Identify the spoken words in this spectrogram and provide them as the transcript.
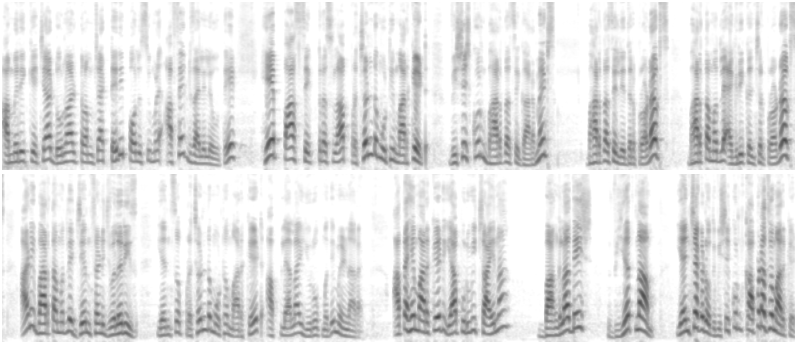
अमेरिकेच्या डोनाल्ड ट्रम्पच्या टेरिफ पॉलिसीमुळे अफेक्ट झालेले होते हे पाच सेक्टर्सला प्रचंड मोठी मार्केट विशेष करून भारताचे गारमेंट्स भारताचे लेदर प्रॉडक्ट्स भारतामधले ॲग्रिकल्चर प्रॉडक्ट्स आणि भारतामधले जेम्स आणि ज्वेलरीज यांचं प्रचंड मोठं मार्केट आपल्याला युरोपमध्ये मिळणार आहे. आता हे मार्केट यापूर्वी चायना बांगलादेश व्हिएतनाम यांच्याकडे होतं. विशेष करून कापडाचं मार्केट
